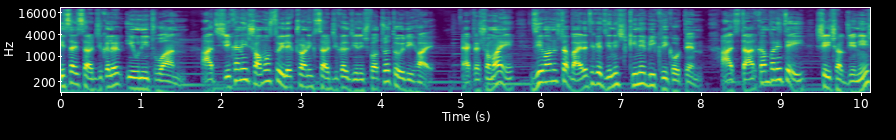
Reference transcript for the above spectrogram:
এসআই সার্জিক্যালের ইউনিট ওয়ান। আজ সেখানেই সমস্ত ইলেকট্রনিক সার্জিক্যাল জিনিসপত্র তৈরি হয়। একটা সময়ে যে মানুষটা বাইরে থেকে জিনিস কিনে বিক্রি করতেন, আজ তার কোম্পানিতেই সেই সব জিনিস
